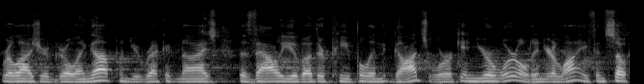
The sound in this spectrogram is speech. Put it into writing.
realize you're growing up when you recognize the value of other people and God's work in your world, in your life. And so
